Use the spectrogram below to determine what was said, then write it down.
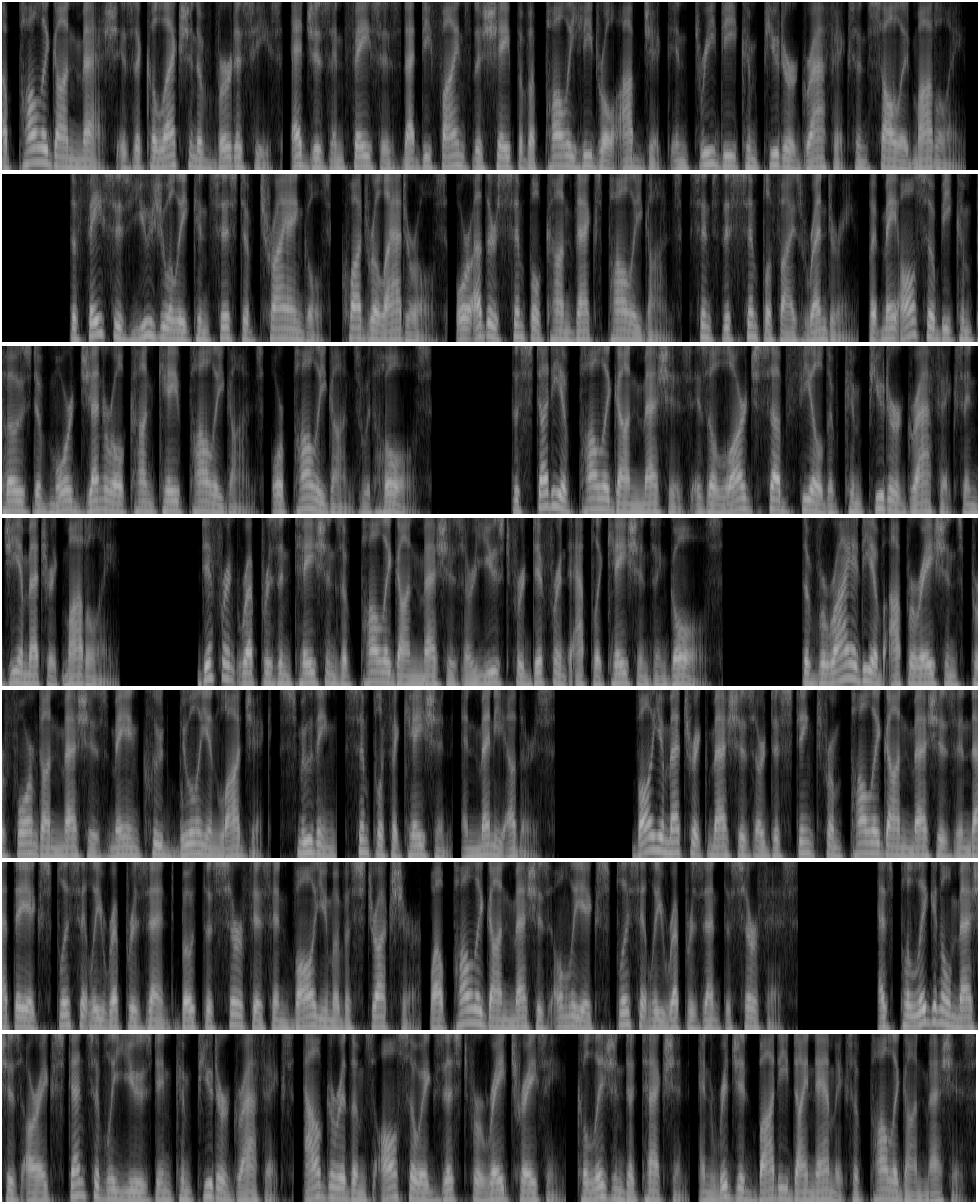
A polygon mesh is a collection of vertices, edges and faces that defines the shape of a polyhedral object in 3D computer graphics and solid modeling. The faces usually consist of triangles, quadrilaterals, or other simple convex polygons, since this simplifies rendering, but may also be composed of more general concave polygons, or polygons with holes. The study of polygon meshes is a large subfield of computer graphics and geometric modeling. Different representations of polygon meshes are used for different applications and goals. The variety of operations performed on meshes may include Boolean logic, smoothing, simplification, and many others. Volumetric meshes are distinct from polygon meshes in that they explicitly represent both the surface and volume of a structure, while polygon meshes only explicitly represent the surface. As polygonal meshes are extensively used in computer graphics, algorithms also exist for ray tracing, collision detection, and rigid body dynamics of polygon meshes.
